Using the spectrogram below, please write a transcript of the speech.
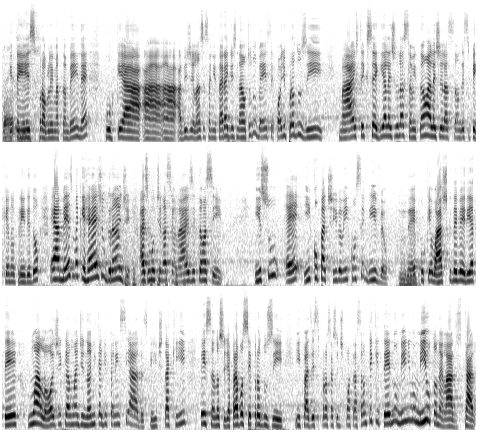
Porque tem esse problema também, né? Porque a, a, a, a vigilância sanitária diz, não, tudo bem, você pode produzir, mas tem que seguir a legislação. Então, a legislação desse pequeno empreendedor é a mesma que rege o grande, as multinacionais. Então, assim, isso é incompatível e inconcebível, né? Porque eu acho que deveria ter uma lógica, uma dinâmica diferenciadas, que a gente está aqui pensando, ou seja, para você produzir e fazer esse processo de exportação, tem que ter no mínimo mil toneladas, cara,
